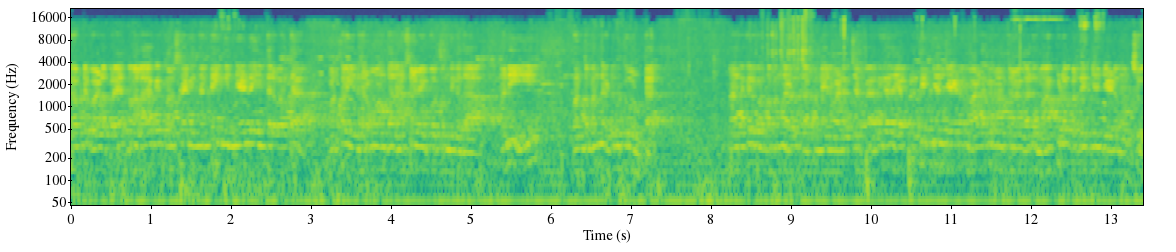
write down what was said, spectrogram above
కాబట్టి వాళ్ళ ప్రయత్నం అలాగే కొనసాగిందంటే ఇన్నేళ్ళు అయిన తర్వాత మొత్తం ఈ ధర్మం అంతా నాశనం అయిపోతుంది కదా అని కొంతమంది అడుగుతూ ఉంటారు. నా దగ్గర కొంతమంది అడుగుతారు నేను వాళ్ళకి చెప్పాను అది కాదు ఏ చేయడం వాళ్ళకి మాత్రమే కాదు మాకు కూడా ప్రతిజ్ఞ చేయడం వచ్చు.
